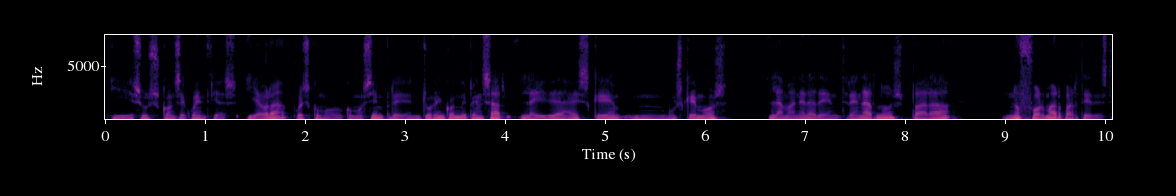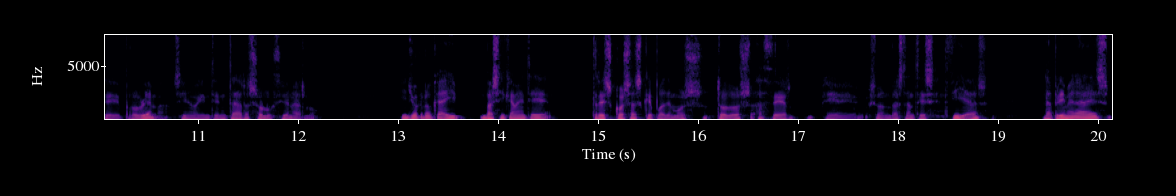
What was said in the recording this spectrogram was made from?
y sus consecuencias. Y ahora, pues como, como, siempre en tu rincón de pensar, la idea es que mm, busquemos la manera de entrenarnos para no formar parte de este problema, sino intentar solucionarlo. Y yo creo que hay básicamente tres cosas que podemos todos hacer, eh, son bastante sencillas. La primera es,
